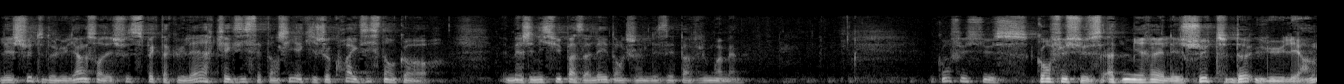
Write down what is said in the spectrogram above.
Les chutes de Luliang sont des chutes spectaculaires qui existaient en Chine et qui, je crois, existent encore. Mais je n'y suis pas allé, donc je ne les ai pas vues moi-même. Confucius, admirait les chutes de Luliang.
